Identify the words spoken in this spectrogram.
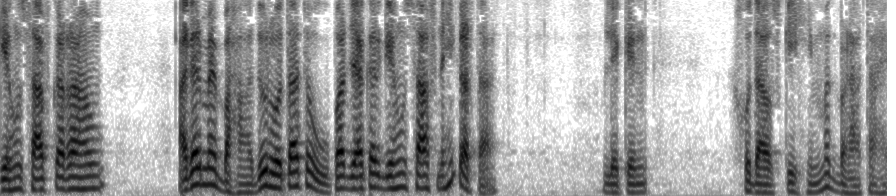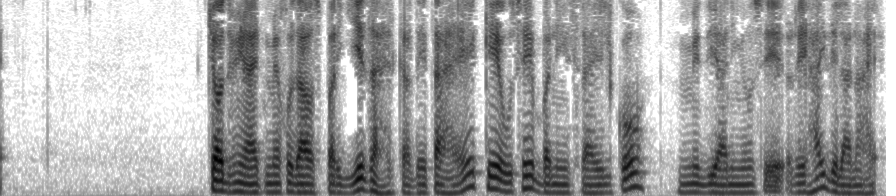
گیہوں صاف کر رہا ہوں۔ اگر میں بہادر ہوتا تو اوپر جا کر گیہوں صاف نہیں کرتا۔ لیکن خدا اس کی ہمت بڑھاتا ہے۔ چودہویں آیت میں خدا اس پر یہ ظاہر کر دیتا ہے کہ اسے بنی اسرائیل کو مدیانیوں سے رہائی دلانا ہے۔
